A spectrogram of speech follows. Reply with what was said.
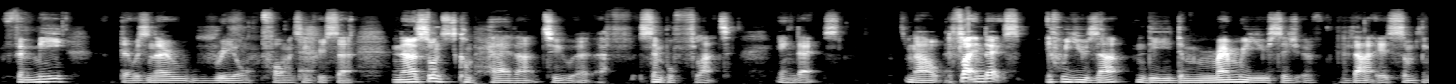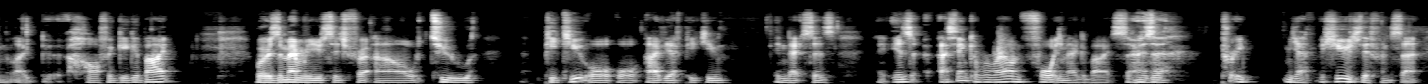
for me, there was no real performance increase there. Now I just wanted to compare that to a, simple flat index. Now the flat index, if we use that, the the memory usage of that is something like half a gigabyte, whereas the memory usage for our two PQ or, or IVF PQ indexes is I think around 40 megabytes. So there's a pretty yeah a huge difference there.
